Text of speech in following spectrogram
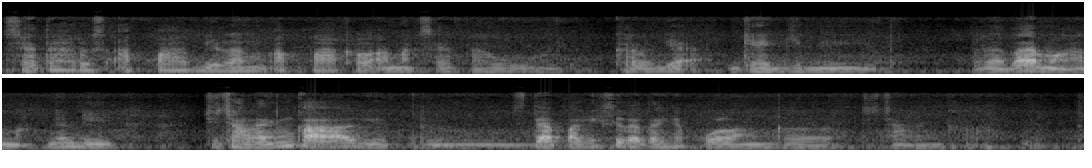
Saya teh harus apa bilang apa kalau anak saya tahu kerja kayak gini gitu. Ternyata emang anaknya di Cicalengka gitu. Setiap pagi sih tetehnya pulang ke Cicalengka gitu.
